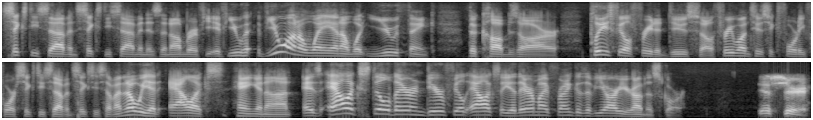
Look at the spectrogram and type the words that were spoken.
67 67 is the number. If you if you if you want to weigh in on what you think the Cubs are, please feel free to do so. 312 67 67. I know we had Alex hanging on. Is Alex still there in Deerfield? Alex, are you there, my friend? Because if you are, you're on the score. Yes, sir.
